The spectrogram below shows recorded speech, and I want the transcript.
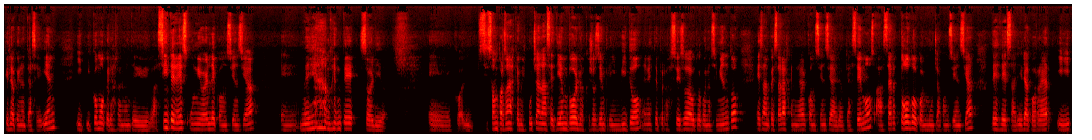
qué es lo que no te hace bien y, cómo querés realmente vivirla. Si tenés un nivel de conciencia eh, medianamente sólido. Eh, si son personas que me escuchan hace tiempo, los que yo siempre invito en este proceso de autoconocimiento es a empezar a generar conciencia de lo que hacemos, a hacer todo con mucha conciencia, desde salir a correr y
